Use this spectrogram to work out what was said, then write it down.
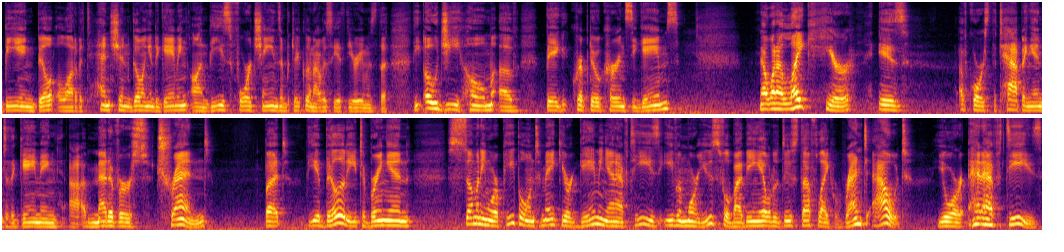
being built, a lot of attention going into gaming on these four chains in particular. And obviously, Ethereum is the, the OG home of big cryptocurrency games. Now, what I like here is, of course, the tapping into the gaming uh, metaverse trend, but the ability to bring in so many more people and to make your gaming NFTs even more useful by being able to do stuff like rent out your NFTs.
